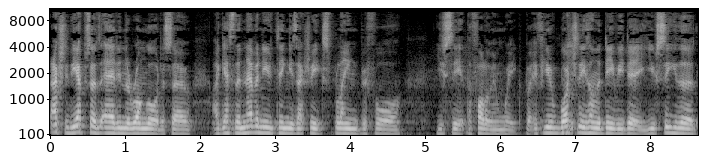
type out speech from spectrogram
actually the episodes aired in the wrong order, so I guess the never nude thing is actually explained before you see it the following week. But if you watch these on the DVD, you see the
